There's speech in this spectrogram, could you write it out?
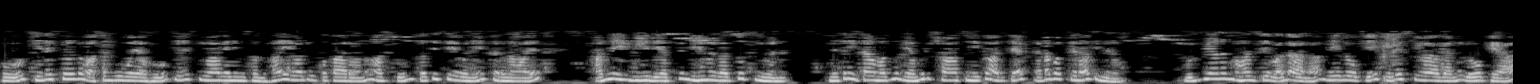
හෝ කෙලෙස් වලට වසඟුවය හෝ කෙලෙස් නිවා ගැනීම සඳහා ඒවට උපකාර වන අසුන් ප්‍රතිසේවනය කරන අය අන්න ඒ විදිහට මෙහෙම ගත්තොත් නිවන. මෙතන ඊටාත්ම ගැඹුරු ශාසනික අර්ථයක් යටපත් වෙලා තිබෙනවා. බුද්ධයාණන් වහන්සේ වදාලා මේ ලෝකයේ කෙලෙස් නිවා ගන්න ලෝකයා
